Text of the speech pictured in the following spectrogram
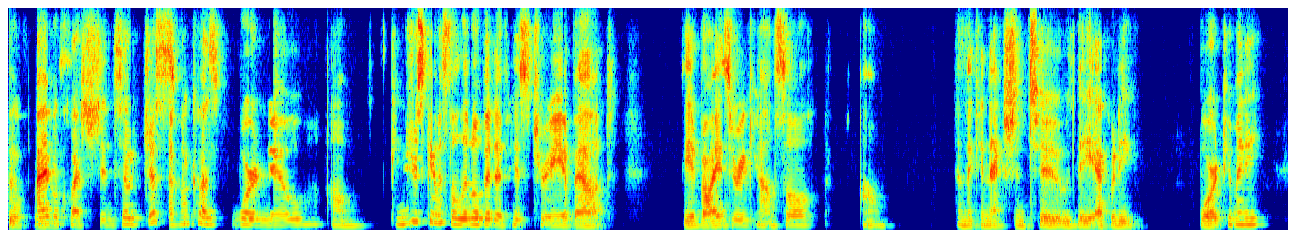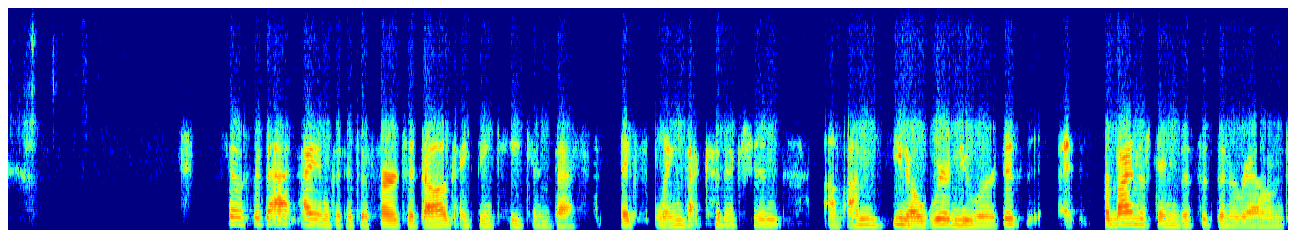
feel I have a free. question. So just Uh-huh. because we're new, um, can you just give us a little bit of history about the advisory council? Um, and the connection to the equity board committee? So for that, I am going to defer to Doug. I think he can best explain that connection. Um, I'm, you know, we're newer. This, I- from my understanding, this has been around,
